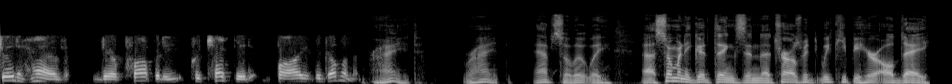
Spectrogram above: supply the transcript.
should have their property protected by the government. Right. Right. Absolutely. Uh, so many good things. And uh, Charles, we'd, we'd, keep you here all day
